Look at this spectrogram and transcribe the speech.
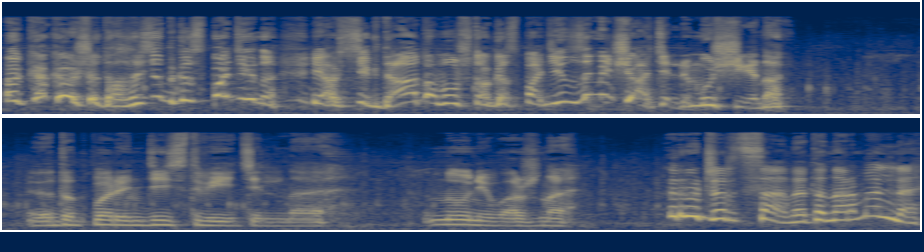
Как и ожидалось от господина! Я всегда думал, что господин замечательный мужчина! Этот парень действительно... Ну, неважно. Руджерт-сан, это нормально?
